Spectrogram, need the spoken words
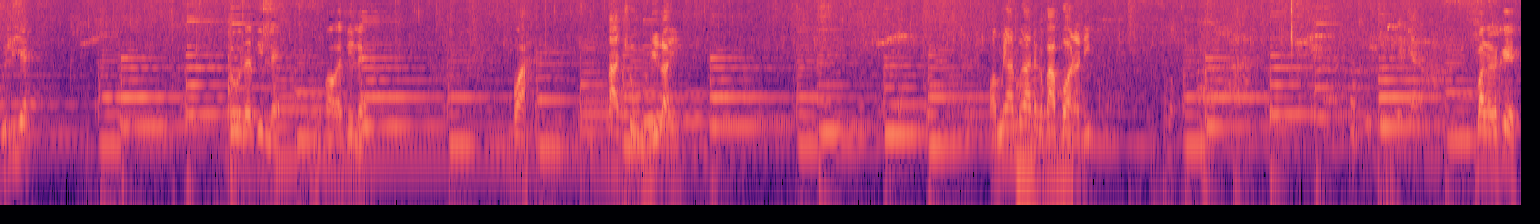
Beli ya. Tu lệ. lek. ta à? chủ lek. Wah. Omian mo ada kebabo tadi. Bala lagi.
